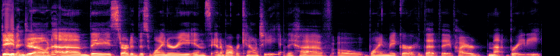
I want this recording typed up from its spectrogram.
Dave and Joan, um, they started this winery in Santa Barbara County. They have a winemaker that they've hired, Matt Brady,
